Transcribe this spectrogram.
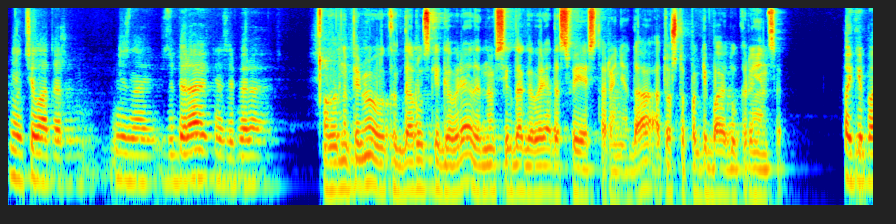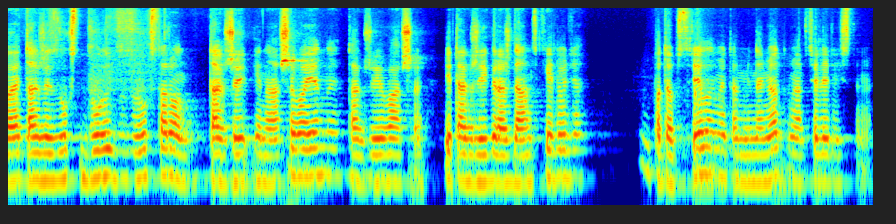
ну, тела даже, не знаю, забирают, не забирают. А Вот, например, когда русские говорят, они всегда говорят о своей стороне, да, а то, что погибают украинцы. Погибают также с двух, с двух- с двух сторон. Также и наши военные, также и ваши. И также и гражданские люди под обстрелами, там, минометами, артиллеристами.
